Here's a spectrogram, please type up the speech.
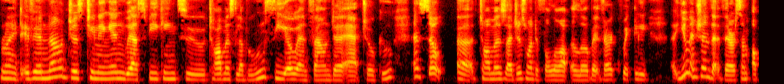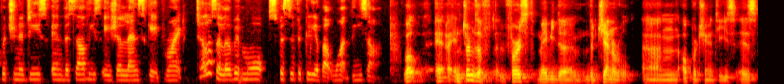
Right. If you're now just tuning in, we are speaking to Thomas Laboulle, CEO and founder at Toku. And so, uh, Thomas, I just want to follow up a little bit very quickly. Uh, you mentioned that there are some opportunities in the Southeast Asia landscape, right? Tell us a little bit more specifically about what these are. Well, in terms of first, maybe the the general um, opportunities is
